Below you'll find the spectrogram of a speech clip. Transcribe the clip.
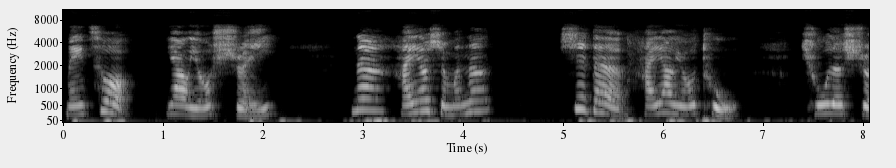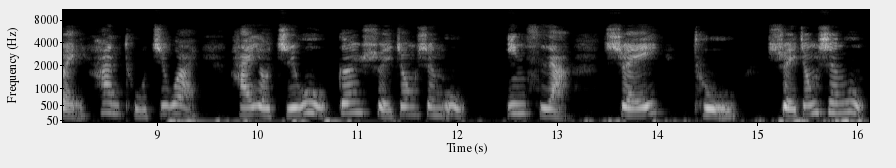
没错，要有水。那还要什么呢？是的，还要有土。除了水和土之外，还有植物跟水中生物。因此啊，水、土、水中生物。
